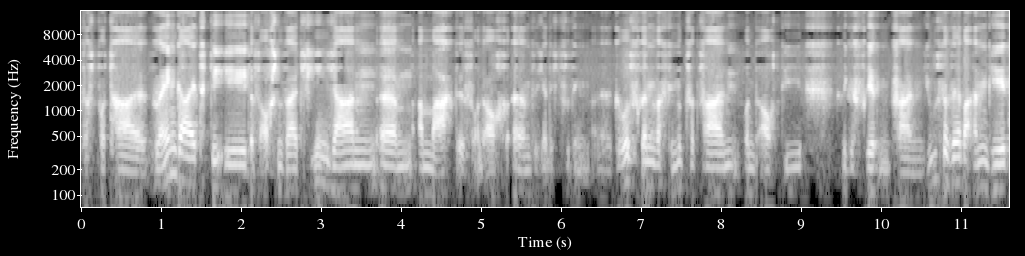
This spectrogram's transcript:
das Portal brainguide.de, das auch schon seit vielen Jahren ähm, am Markt ist und auch ähm, sicherlich zu den äh, größeren, was die Nutzerzahlen und auch die registrierten Zahlen User selber angeht.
